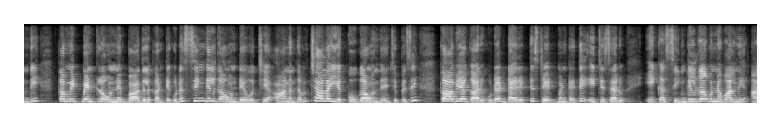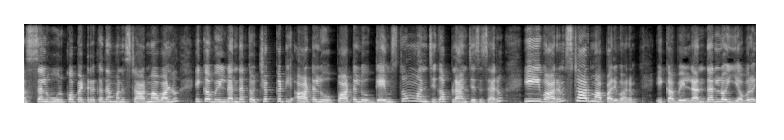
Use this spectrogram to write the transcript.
ఉంది. కమిట్మెంట్లో ఉండే బాధల కంటే కూడా సింగిల్గా ఉండే వచ్చే ఆనందం చాలా ఎక్కువగా ఉంది అని చెప్పేసి కావ్య గారు కూడా డైరెక్ట్ స్టేట్మెంట్ అయితే ఇచ్చేశారు. ఇక సింగిల్గా ఉన్న వాళ్ళని అస్సలు ఊరుకోపెట్టరు కదా మన స్టార్మా వాళ్ళు. ఇక వీళ్ళందరితో చక్కటి ఆటలు పాటలు గేమ్స్తో మంచిగా ప్లాన్ చేసేసారు ఈ వారం స్టార్మా పరివారం. ఇక వీళ్ళందరిలో ఎవరు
